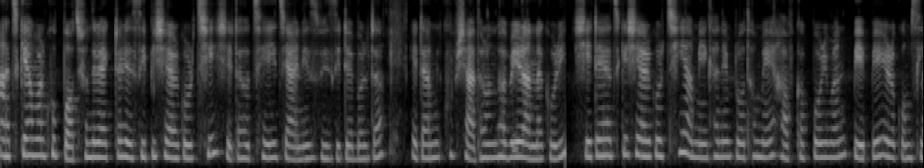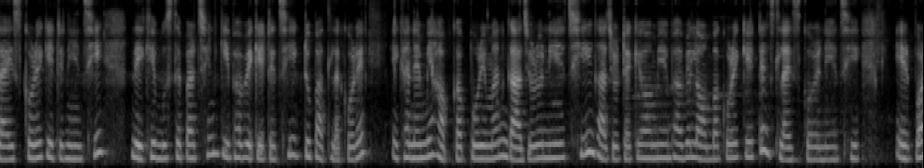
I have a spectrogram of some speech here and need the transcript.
আজকে আমার খুব পছন্দের একটা রেসিপি শেয়ার করছি, সেটা হচ্ছে এই চাইনিজ ভেজিটেবলটা এটা আমি খুব সাধারণভাবেই রান্না করি। সেটাই আজকে শেয়ার করছি। আমি এখানে প্রথমে হাফ কাপ পরিমাণ পেঁপে এরকম স্লাইস করে কেটে নিয়েছি। দেখে বুঝতে পারছেন কীভাবে কেটেছি একটু পাতলা করে। এখানে আমি হাফ কাপ পরিমাণ গাজরও নিয়েছি। গাজরটাকেও আমি এভাবে লম্বা করে কেটে স্লাইস করে নিয়েছি। এরপর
